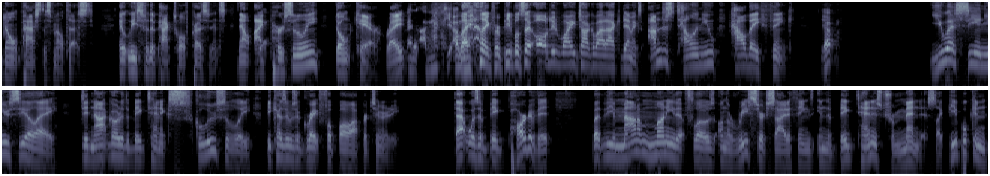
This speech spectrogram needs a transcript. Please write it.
don't pass the smell test at least for the Pac-12 presidents. Now, yeah. I personally don't care, right? I'm, I'm, like, like for people say, "Oh, dude, why you talk about academics?" I'm just telling you how they think. Yep. USC and UCLA did not go to the Big Ten exclusively because it was a great football opportunity. That was a big part of it, but the amount of money that flows on the research side of things in the Big Ten is tremendous. Like people can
